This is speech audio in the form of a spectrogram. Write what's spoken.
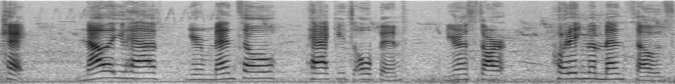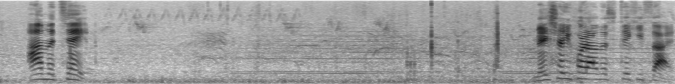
Okay, now that you have your Mento package opened, you're gonna start putting the Mentos on the tape. Make sure you put it on the sticky side.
